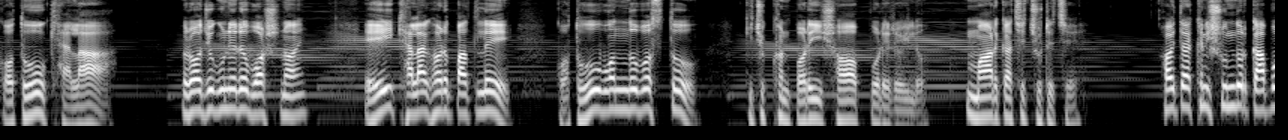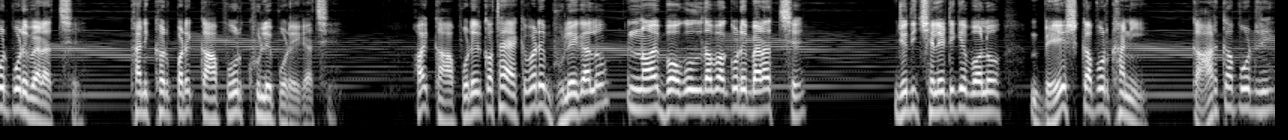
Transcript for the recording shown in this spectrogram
কত খেলা। রজগুণেরও বশ নয়। এই খেলাঘর পাতলে কত বন্দোবস্ত। কিছুক্ষণ পরেই সব পড়ে রইল। মার কাছে ছুটেছে। হয়তো একখানি সুন্দর কাপড় পরে বেড়াচ্ছে। খানিক্ষণ পরে কাপড় খুলে পড়ে গেছে। হয় কাপড়ের কথা একেবারে ভুলে গেল, নয় বগল দাবা করে বেড়াচ্ছে। যদি ছেলেটিকে বলো, বেশ কাপড়খানি, কার কাপড় রে?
